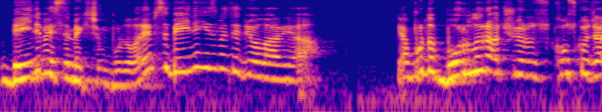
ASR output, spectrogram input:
beyni beslemek için buradalar. Hepsi beyne hizmet ediyorlar ya. Ya burada boruları açıyoruz, koskoca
